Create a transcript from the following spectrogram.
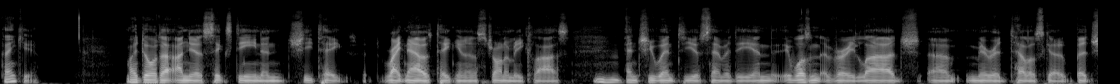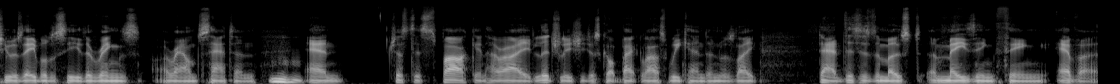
Thank you. My daughter Anya is 16 and she takes right now is taking an astronomy class Mm-hmm. and she went to Yosemite and it wasn't a very large um, mirrored telescope but she was able to see the rings around Saturn Mm-hmm. and just this spark in her eye literally she just got back last weekend and was like dad this is the most amazing thing ever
